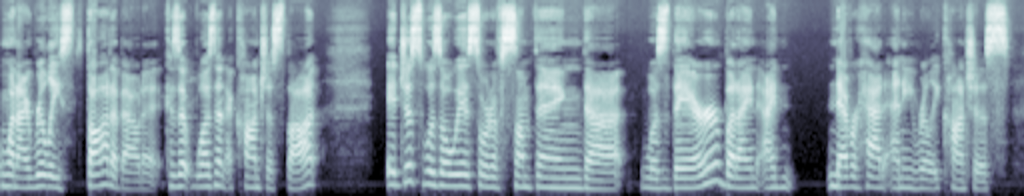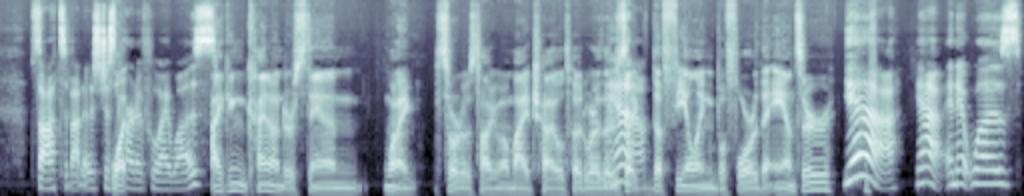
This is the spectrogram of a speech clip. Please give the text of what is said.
when I really thought about it because it wasn't a conscious thought. It just was always sort of something that was there, but I, I never had any really conscious thoughts about it. It was just what, part of who I was. I can kind of understand when I sort of was talking about my childhood where there's yeah. like the feeling before the answer. Yeah. Yeah. And it was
